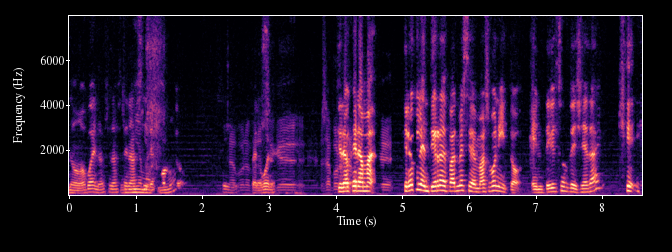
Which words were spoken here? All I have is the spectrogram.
No, bueno, es una escena así de. Sí, Ah, bueno, pero sí bueno. que- o sea, por Creo que era más- que- Creo que el entierro de Padme se ve más bonito en Tales of the Jedi que.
